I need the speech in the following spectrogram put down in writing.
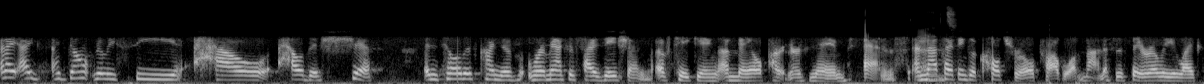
and I, I, I don't really see how how this shifts until this kind of romanticization of taking a male partner's name ends. And that's, I think, a cultural problem, not necessarily like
